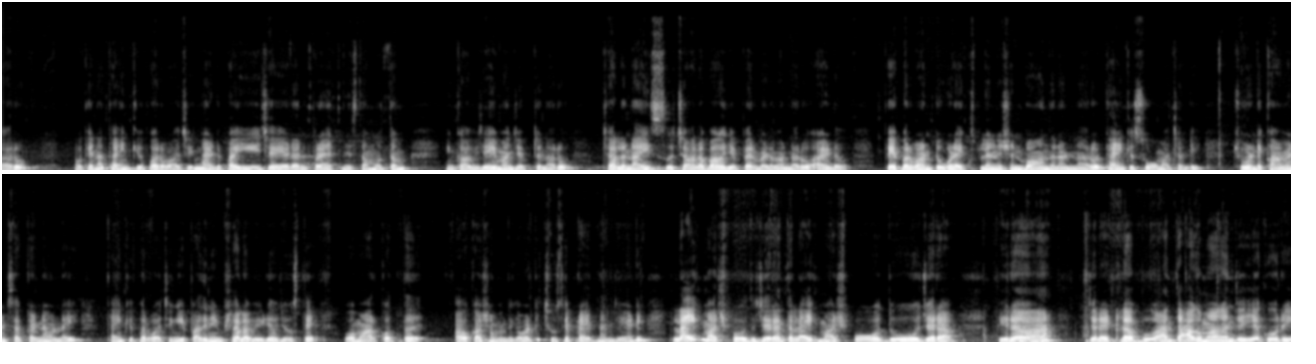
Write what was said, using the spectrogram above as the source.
గారు. ఓకేనా? Thank you for watching and five చేయడానికి ప్రయత్నిస్తాం. మొత్తం ఇంకా అవి చేయమని చెప్తున్నారు. చాలా నైస్ చాలా బాగా చెప్పారు మేడం అన్నారు. అండ్ పేపర్ వన్ టూ కూడా ఎక్స్ప్లెనేషన్ బాగుందని అన్నారు. థ్యాంక్ యూ సో మచ్ అండి. చూడండి కామెంట్స్ అక్కడనే ఉన్నాయి. థ్యాంక్ యూ ఫర్ వాచింగ్ ఈ పది నిమిషాల వీడియో చూస్తే ఓ మార్క్ కొత్త అవకాశం ఉంది కాబట్టి చూసే ప్రయత్నం చేయండి. లైక్ మర్చిపోవద్దు. జర అంత లైక్ మర్చిపోవద్దు. జర పిరా జర ఎట్లా బు అంత ఆగమాగం చెయ్యకూరి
